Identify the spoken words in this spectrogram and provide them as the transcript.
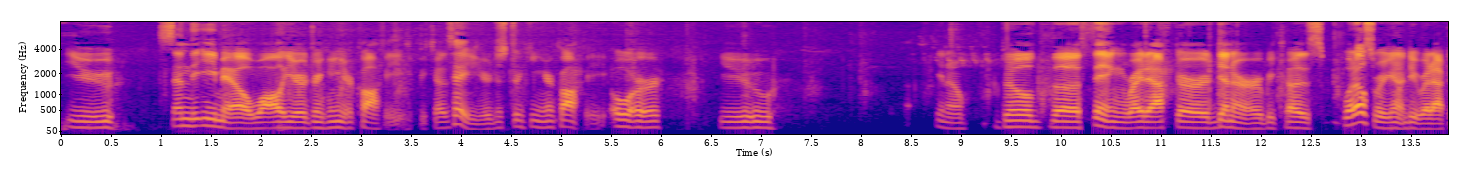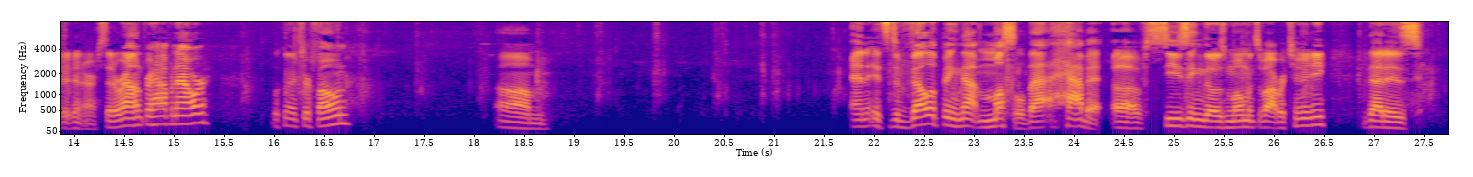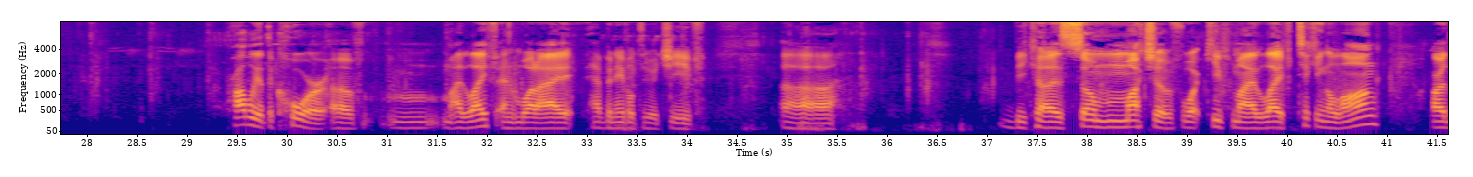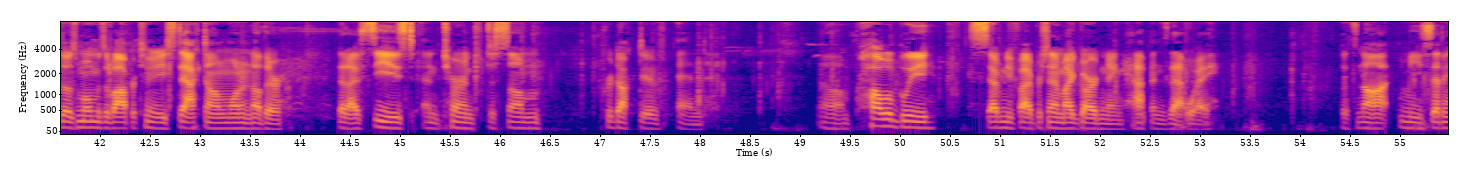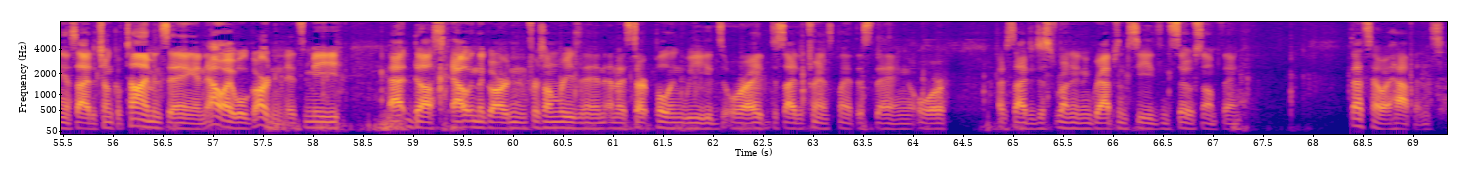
you send the email while you're drinking your coffee because hey, you're just drinking your coffee or you you know, build the thing right after dinner because what else were you going to do right after dinner? Sit around for half an hour looking at your phone? Um, and it's developing that muscle, that habit of seizing those moments of opportunity that is probably at the core of my life and what I have been able to achieve. Uh, because so much of what keeps my life ticking along are those moments of opportunity stacked on one another that I've seized and turned to some productive end. Um, probably 75% of my gardening happens that way. It's not me setting aside a chunk of time and saying, and now I will garden. It's me at dusk out in the garden for some reason and I start pulling weeds or I decide to transplant this thing or I decide to just run in and grab some seeds and sow something. That's how it happens.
